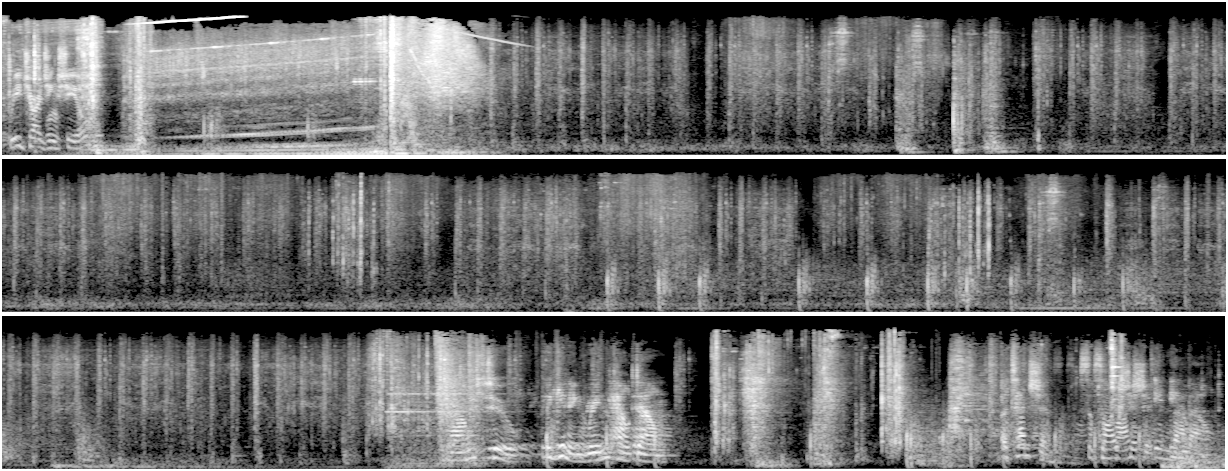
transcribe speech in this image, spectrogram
Recharging shield. Round two. Beginning ring countdown. Attention. Supply, ship, inbound.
